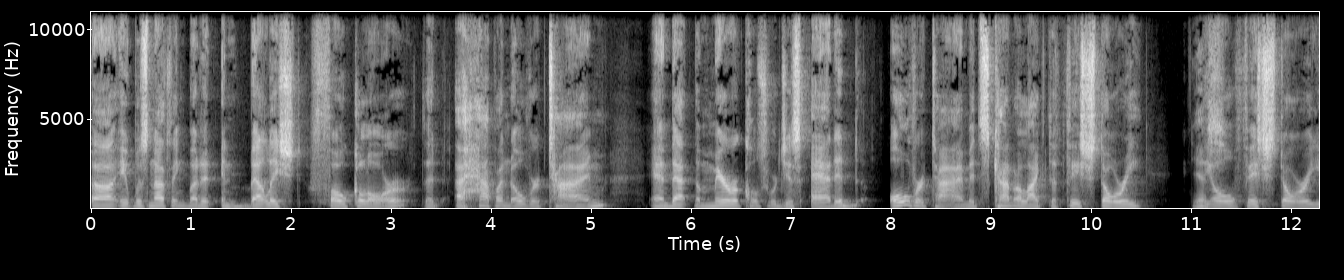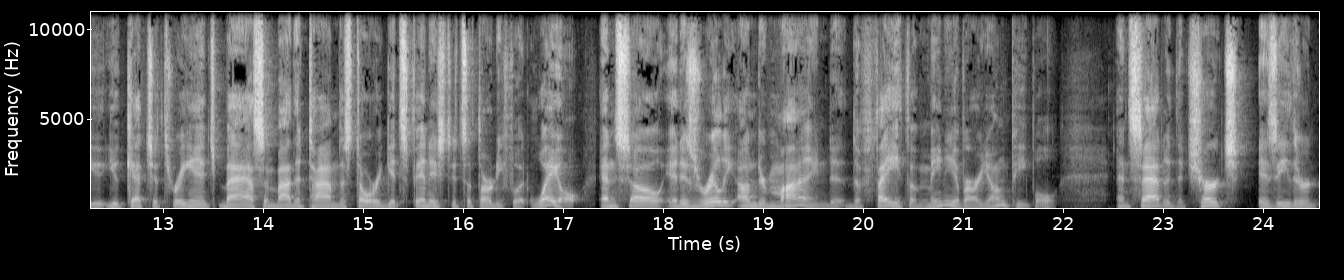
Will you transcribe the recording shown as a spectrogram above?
uh, it was nothing but an embellished folklore that uh, happened over time, and that the miracles were just added over time. It's kind of like the fish story. Yes. The old fish story, you, you catch a three inch bass, and by the time the story gets finished, it's a 30 foot whale. And so it has really undermined the faith of many of our young people. And sadly, the church has either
